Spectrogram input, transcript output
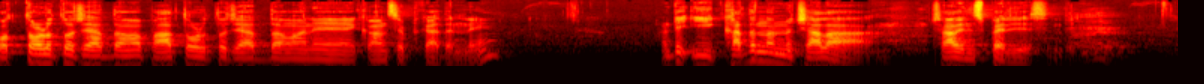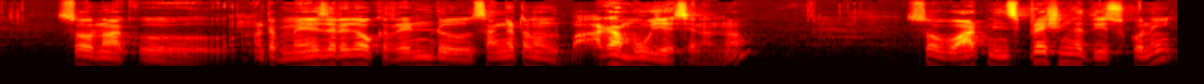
కొత్త వాళ్ళతో చేద్దామా పాత వాళ్ళతో చేద్దామా అనే కాన్సెప్ట్ కాదండి. అంటే ఈ కథ నన్ను చాలా చాలా ఇన్స్పైర్ చేసింది. సో నాకు అంటే మేజర్గా ఒక రెండు సంఘటనలు బాగా మూవ్ చేశాను నన్ను. సో వాటిని ఇన్స్పిరేషన్గా తీసుకొని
